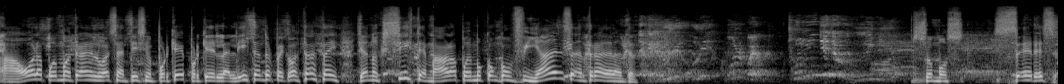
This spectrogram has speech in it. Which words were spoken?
Ahora podemos entrar en el lugar santísimo. ¿Por qué? Porque la lista entre pecados está, está ahí. Ya no existe más. Ahora podemos con confianza entrar adelante somos seres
